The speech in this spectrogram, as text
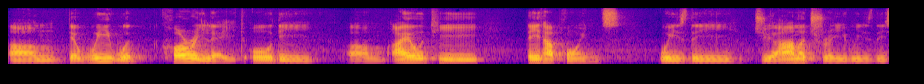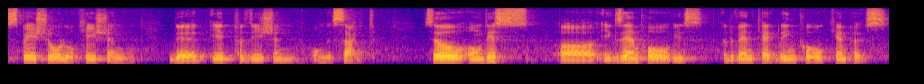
um, that we would correlate all the um, IoT data points with the geometry, with the spatial location that it positioned on the site. So on this uh, example is Advantech Linkou campus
